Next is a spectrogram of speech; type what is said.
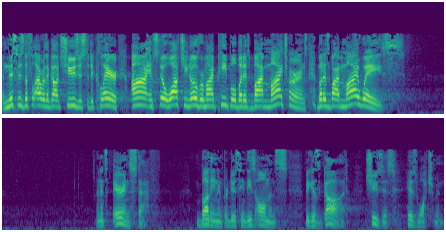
And this is the flower that God chooses to declare, I am still watching over my people, but it's by my terms, but it's by my ways. And it's Aaron's staff budding and producing these almonds because God chooses his watchman.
